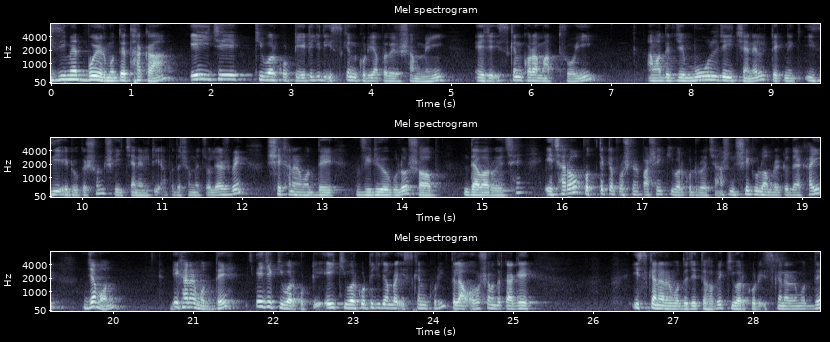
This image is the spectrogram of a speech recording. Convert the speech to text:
ইজি ম্যাথ বইয়ের মধ্যে থাকা এই যে কিউআর কোডটি, এটি যদি স্ক্যান করি আপনাদের সামনেই, এই যে স্ক্যান করা মাত্রই আমাদের যে মূল যেই চ্যানেল টেকনিক ইজি এডুকেশন সেই চ্যানেলটি আপনাদের সামনে চলে আসবে। সেখানের মধ্যে ভিডিওগুলো সব দেওয়া রয়েছে। এছাড়াও প্রত্যেকটা প্রশ্নের পাশেই কিউআর কোড রয়েছে। আসুন, সেগুলো আমরা একটু দেখাই। যেমন এখানের মধ্যে এই যে কিউআর কোডটি, এই কিউআর কোডটি যদি আমরা স্ক্যান করি, তাহলে অবশ্যই আমাদেরকে আগে স্ক্যানারের মধ্যে যেতে হবে, কিউআর কোড স্ক্যানারের মধ্যে।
